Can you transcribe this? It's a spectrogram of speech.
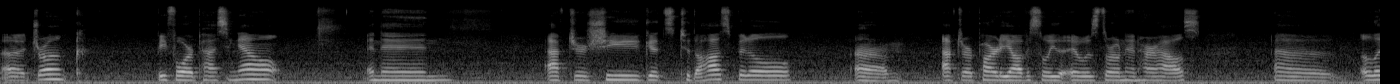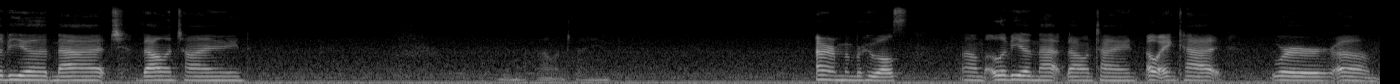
uh, drunk before passing out. And then after she gets to the hospital, um, after a party, obviously, it was thrown in her house. Uh, Olivia, Matt. Valentine. I don't remember who else. Um, Olivia, Matt, Valentine. Oh, and Kat were. Um,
